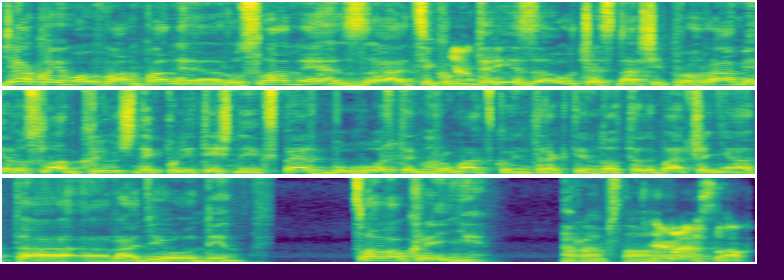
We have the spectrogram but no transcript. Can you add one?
Дякуємо вам, пане Руслане, за ці коментарі, за участь в нашій програмі. Руслан Ключник, політичний експерт, був гостем громадського інтерактивного телебачення та Радіо 1. Слава Україні! Героям слава! героям слава!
